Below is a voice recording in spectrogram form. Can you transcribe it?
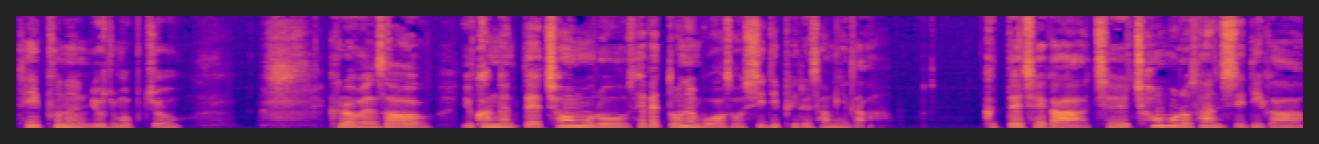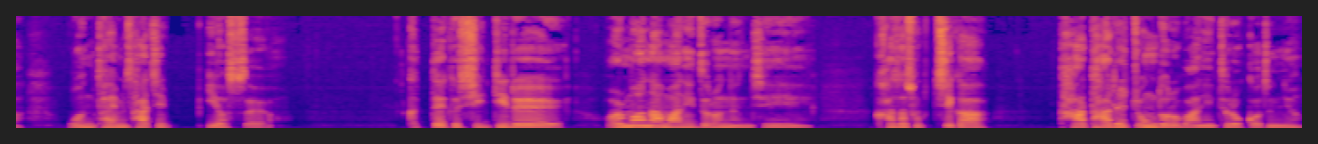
테이프는 요즘 없죠. 그러면서 6학년 때 처음으로 세뱃돈을 모아서 CDP를 삽니다. 그때 제가 제일 처음으로 산 CD가 원타임 4집이었어요. 그때 그 CD를 얼마나 많이 들었는지 가사 속지가 다 닳을 정도로 많이 들었거든요.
